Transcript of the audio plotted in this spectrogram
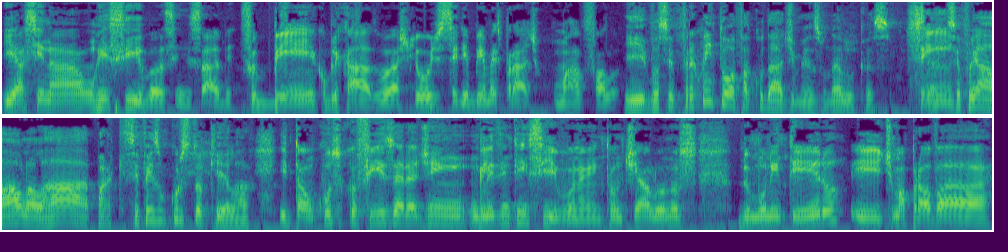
e assinar um recibo, assim, sabe? Foi bem complicado. Eu acho que hoje seria bem mais prático, como o Rafa falou. E você frequentou a faculdade mesmo, né, Lucas? Sim. Você foi à aula lá, você fez um curso do quê lá? Então, o curso que eu fiz era de inglês intensivo, né? Então tinha alunos do mundo inteiro e tinha uma prova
